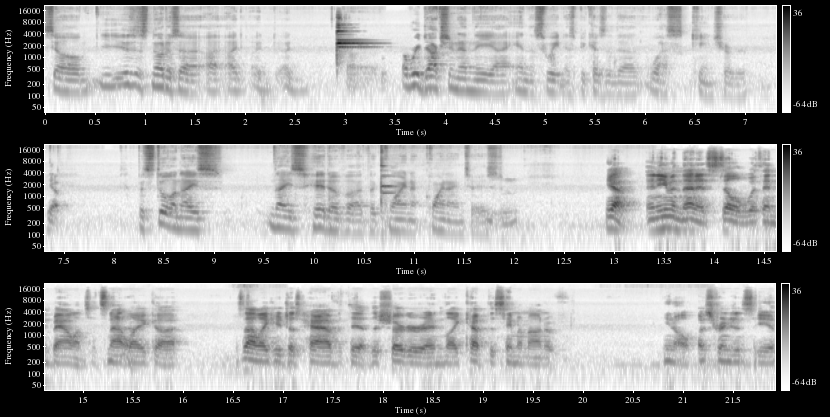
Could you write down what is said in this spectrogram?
So you, just notice a a, a, a, a reduction in the uh, in the sweetness because of the less cane sugar, Yep. but still a nice nice hit of uh, the quinine, quinine taste. Yeah, and even then, it's still within balance. It's not like uh, it's not like you just have the the sugar and like kept the same amount of, you know, astringency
